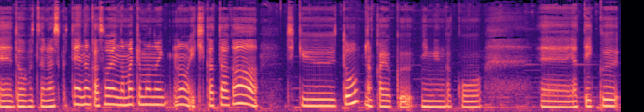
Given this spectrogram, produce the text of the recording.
えー、動物らしくてなんかそういう怠け者の生き方が地球と仲良く人間がこうえー、やっていく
